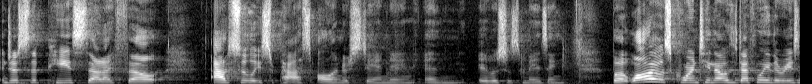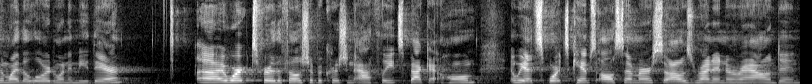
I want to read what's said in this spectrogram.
And just the peace that I felt absolutely surpassed all understanding, and it was just amazing. But while I was quarantined, that was definitely the reason why the Lord wanted me there. Uh, I worked for the Fellowship of Christian Athletes back at home, and we had sports camps all summer, so I was running around and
